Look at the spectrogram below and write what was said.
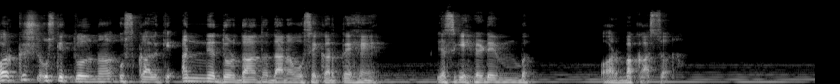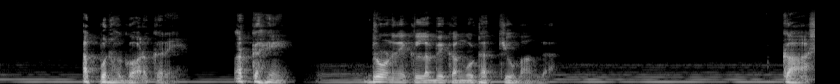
और कृष्ण उसकी तुलना उस काल के अन्य दुर्दांत दानवों से करते हैं, जैसे कि हिडिम्ब और बकासुर। अब पुनः गौर करें और कहें, द्रोण ने एकलव्य का अंगूठा क्यों मांगा? काश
